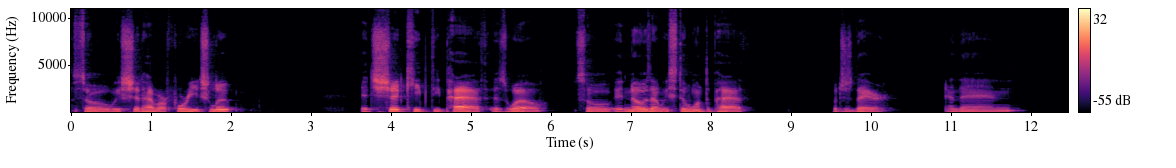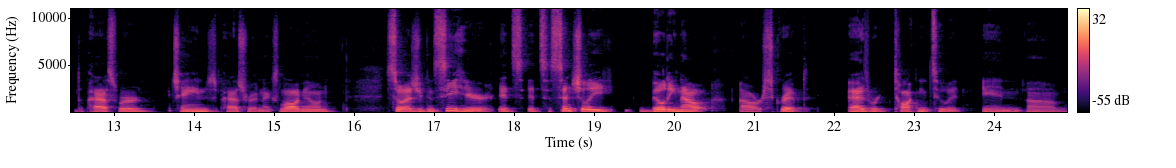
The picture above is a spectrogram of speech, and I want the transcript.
So we should have our for each loop. It should keep the path as well. So it knows that we still want the path, which is there. And then the password, change password next login. So as you can see here, it's it's essentially building out our script as we're talking to it in um,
